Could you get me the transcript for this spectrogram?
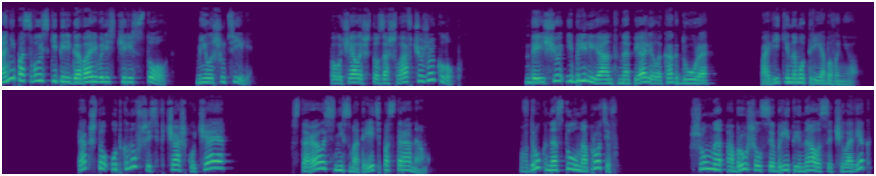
Они по-свойски переговаривались через стол, мило шутили. Получалось, что зашла в чужой клуб. Да еще и бриллиант напялила, как дура, по Викиному требованию. Так что, уткнувшись в чашку чая, старалась не смотреть по сторонам. Вдруг на стул напротив шумно обрушился бритый налысо человек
